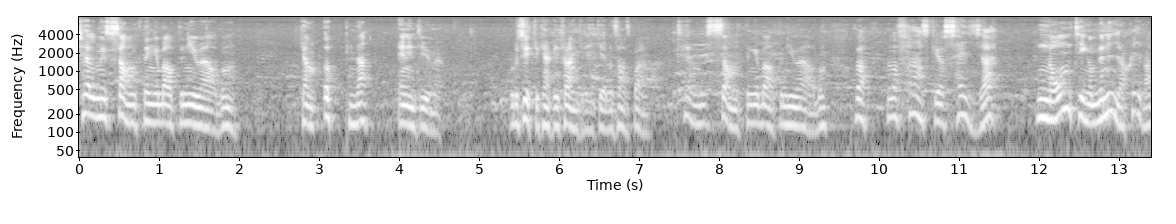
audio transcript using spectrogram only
Tell me something about the new album. Kan öppna en intervju med. Och du sitter kanske i Frankrike eller någonstans bara. Tell me something about the new album. Bara, men vad fan ska jag säga? Någonting om den nya skivan?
